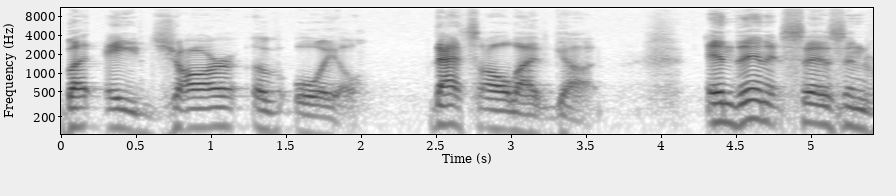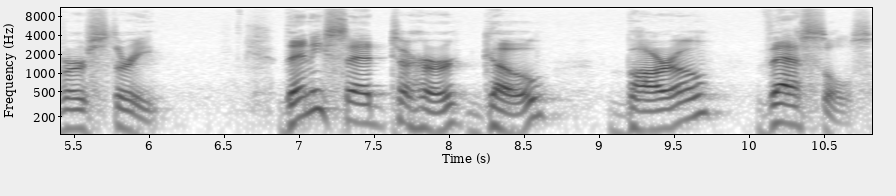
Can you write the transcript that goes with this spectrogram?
but a jar of oil. That's all I've got. And then it says in verse 3 Then he said to her, Go, borrow vessels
